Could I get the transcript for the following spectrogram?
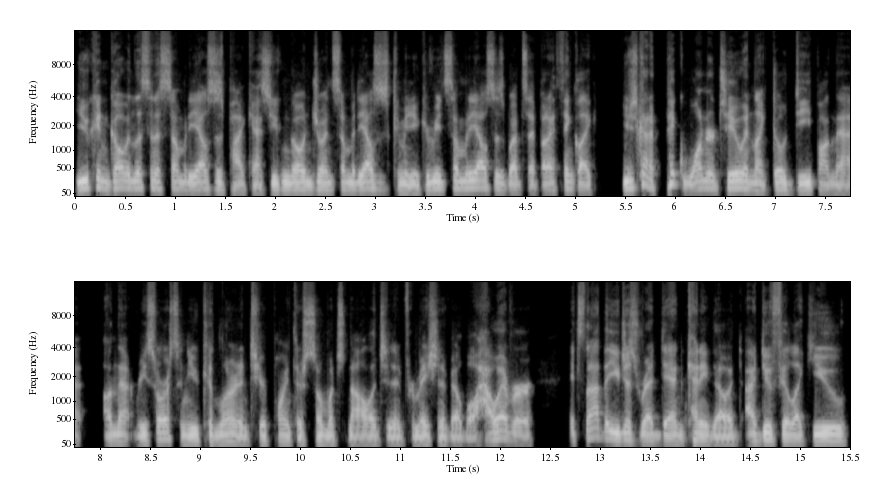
you can go and listen to somebody else's podcast, you can go and join somebody else's community, you can read somebody else's website. But I think like you just gotta pick one or two and like go deep on that on that resource, and you can learn. And to your point, there's so much knowledge and information available. However, it's not that you just read Dan Kenny though. I- do feel like you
